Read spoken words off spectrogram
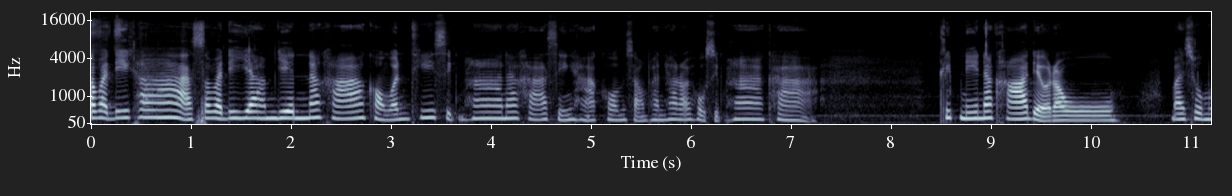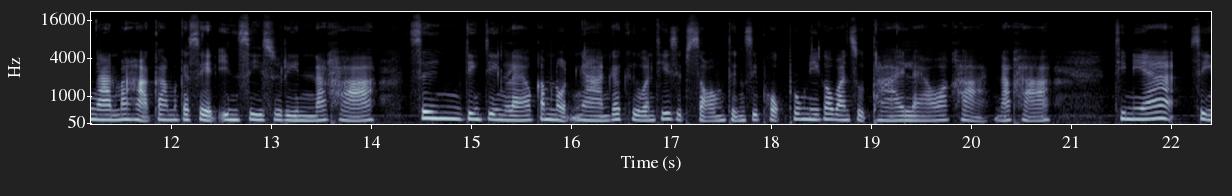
สวัสดีค่ะ สวัสดียามเย็นนะคะ ของวันที่ 15 นะคะ สิงหาคม 2565 ค่ะ คลิปนี้นะคะ เดี๋ยวเรามาชมงานมหากรรมเกษตรอินทรีย์สุรินนะคะ ซึ่งจริงๆแล้วกำหนดงานก็คือวันที่ 12 ถึง 16 พรุ่งนี้ก็วันสุดท้ายแล้วอะค่ะนะคะ ทีเนี้ยสิ่ง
